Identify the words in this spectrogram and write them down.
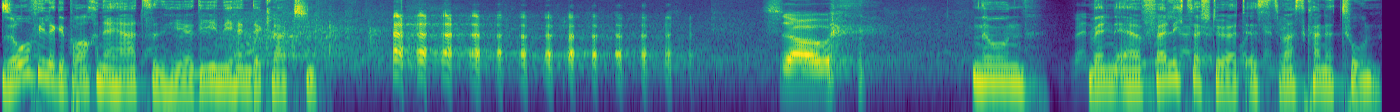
so viele gebrochene Herzen hier, die in die Hände klatschen. so. Nun, wenn er völlig zerstört ist, was kann er tun?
